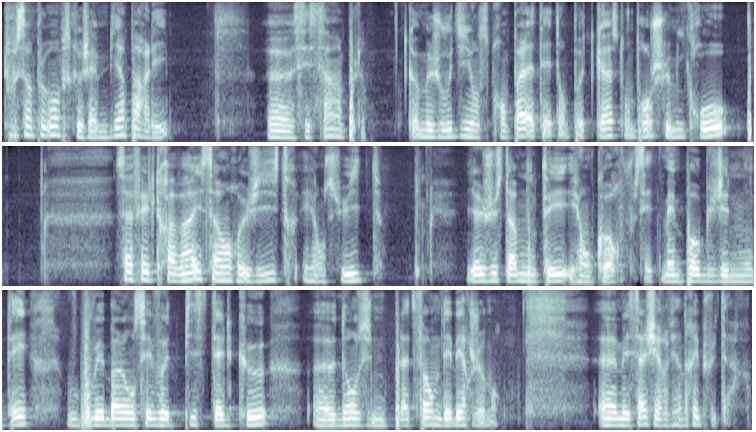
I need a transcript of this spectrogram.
tout simplement parce que j'aime bien parler. c'est simple. Comme je vous dis, on se prend pas la tête en podcast, on branche le micro, ça fait le travail, ça enregistre, et ensuite, il y a juste à monter, et encore, vous n'êtes même pas obligé de monter, vous pouvez balancer votre piste telle que euh, dans une plateforme d'hébergement. Euh, mais ça, j'y reviendrai plus tard.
